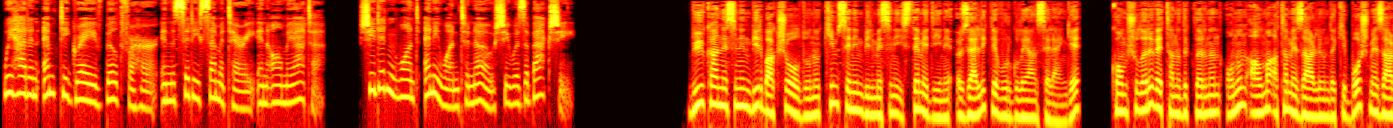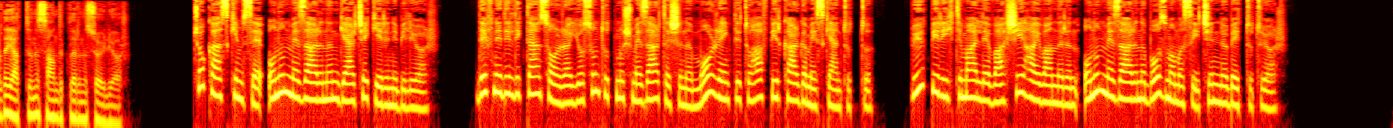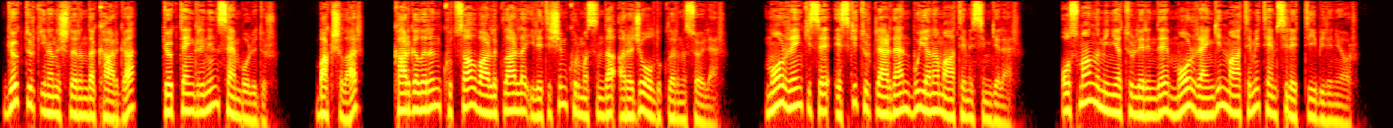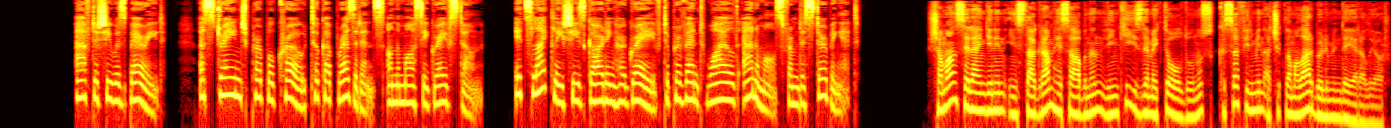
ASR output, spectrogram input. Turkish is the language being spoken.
We had an empty grave built for her in the city cemetery in Almayata. She didn't want anyone to know she was a Bakshi. Büyükannesinin bir bakşı olduğunu kimsenin bilmesini istemediğini özellikle vurgulayan Selenge, komşuları ve tanıdıklarının onun Alma Ata mezarlığındaki boş mezarda yattığını sandıklarını söylüyor. Çok az kimse onun mezarının gerçek yerini biliyor. Defnedildikten sonra yosun tutmuş mezar taşını mor renkli tuhaf bir karga mesken tuttu. Büyük bir ihtimalle vahşi hayvanların onun mezarını bozmaması için nöbet tutuyor. Göktürk inanışlarında karga, göktengri'nin sembolüdür. Bakşılar, kargaların kutsal varlıklarla iletişim kurmasında aracı olduklarını söyler. Mor renk ise eski Türklerden bu yana matemi simgeler. Osmanlı minyatürlerinde mor rengin matemi temsil ettiği biliniyor. After she was buried, a strange purple crow took up residence on the mossy gravestone. It's likely she's guarding her grave to prevent wild animals from disturbing it. Şaman Selenge'nin Instagram hesabının linki izlemekte olduğunuz kısa filmin açıklamalar bölümünde yer alıyor.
